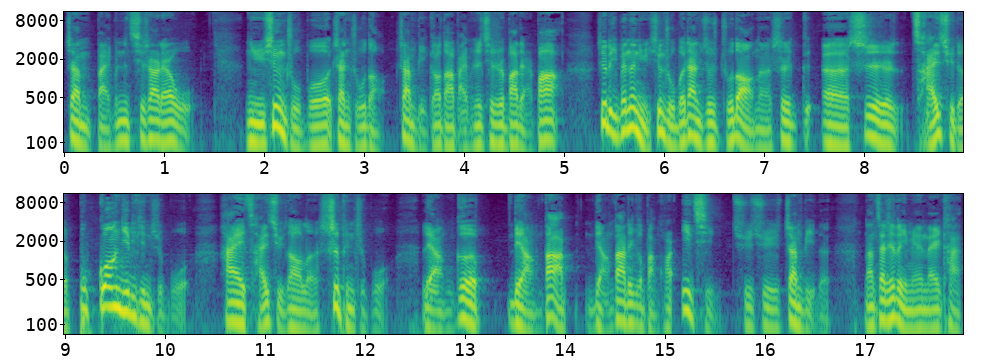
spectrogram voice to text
占百分之七十二点五，女性主播占主导，占比高达百分之七十八点八。这里边的女性主播占主主导呢，是呃是采取的不光音频直播，还采取到了视频直播，两个两大两大这个板块一起去去占比的。那在这里面来看，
